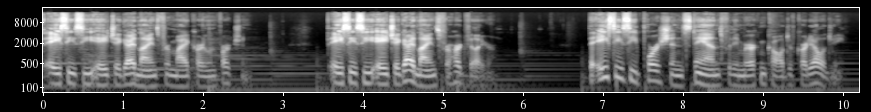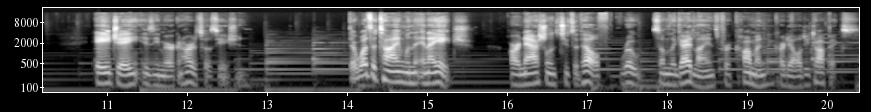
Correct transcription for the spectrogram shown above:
the ACC AHA guidelines for myocardial infarction, the ACC AHA guidelines for heart failure. The ACC portion stands for the American College of Cardiology. AHA is the American Heart Association. There was a time when the NIH, our National Institutes of Health wrote some of the guidelines for common cardiology topics.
